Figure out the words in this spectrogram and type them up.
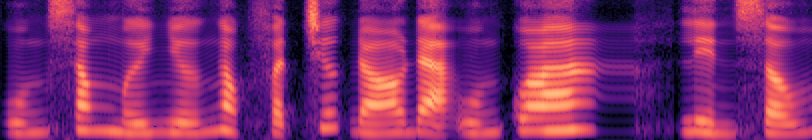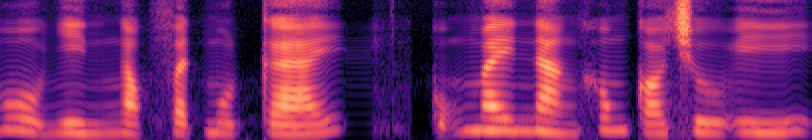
Uống xong mới nhớ Ngọc Phật trước đó đã uống qua. Liền xấu hổ nhìn Ngọc Phật một cái. Cũng may nàng không có chú ý.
